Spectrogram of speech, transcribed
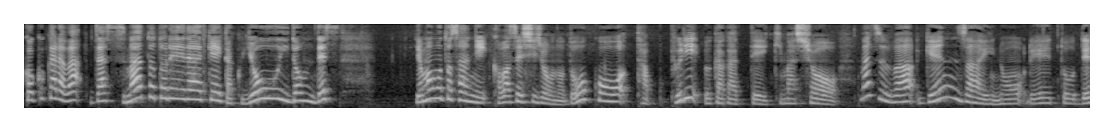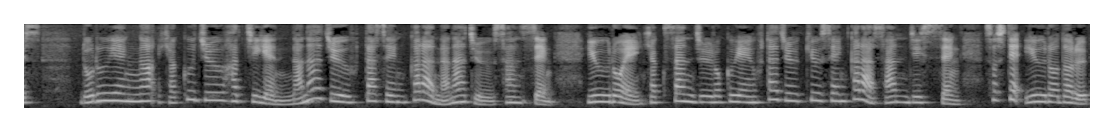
ここからはザ・スマートトレーダー計画、用意ドンです。山本さんに為替市場の動向をたっぷり伺っていきましょう。まずは現在のレートです。ドル円が118円72銭から73銭、ユーロ円136円29銭から30銭、そしてユーロドル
